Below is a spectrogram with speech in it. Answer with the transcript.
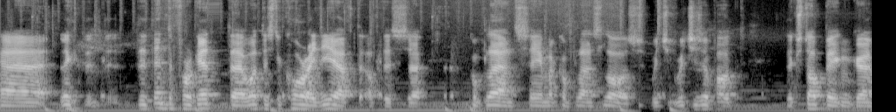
uh, like they tend to forget uh, what is the core idea of, the, of this uh, compliance AML compliance laws, which which is about like stopping uh,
